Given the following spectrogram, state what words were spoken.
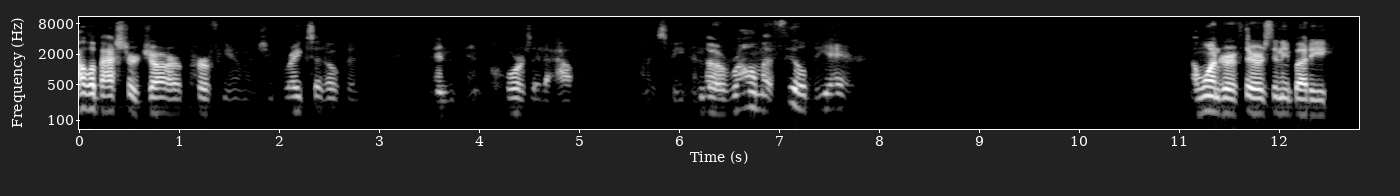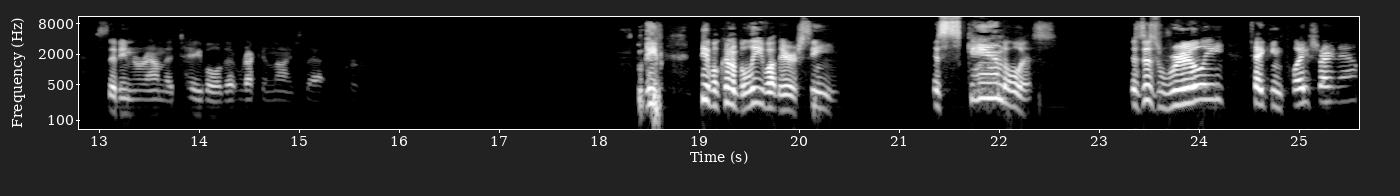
alabaster jar of perfume and she breaks it open and, and pours it out on his feet. And the aroma filled the air. I wonder if there's anybody sitting around that table that recognized that perfume. People couldn't believe what they were seeing. It's scandalous. Is this really taking place right now?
